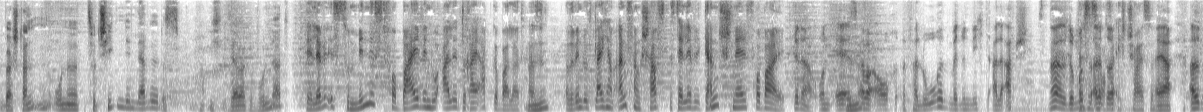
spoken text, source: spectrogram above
überstanden, ohne zu cheaten, den Level. Das hat mich selber gewundert. Der Level ist zumindest vorbei, wenn du alle drei abgeballert hast. Mhm. Also wenn du es gleich am Anfang schaffst, ist der Level ganz schnell vorbei. Genau. Und er ist aber auch äh, verloren, wenn du nicht alle abschießt. Ne? Also du Das musst ist alle auch drei. echt scheiße. Ja, also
